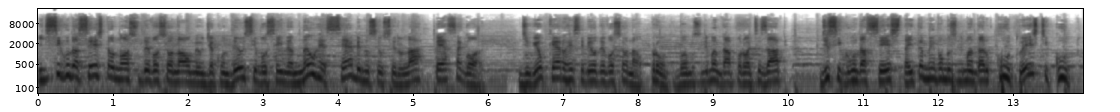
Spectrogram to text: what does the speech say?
E de segunda a sexta, o nosso devocional Meu Dia com Deus. Se você ainda não recebe no seu celular, peça agora. Diga, eu quero receber o devocional. Pronto, vamos lhe mandar por WhatsApp de segunda a sexta e também vamos lhe mandar o culto, este culto,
